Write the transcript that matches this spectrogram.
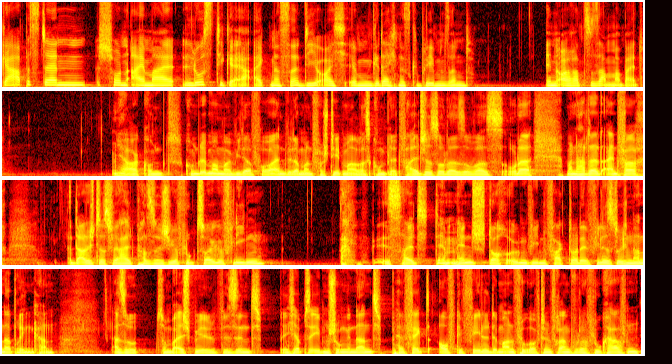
Gab es denn schon einmal lustige Ereignisse, die euch im Gedächtnis geblieben sind in eurer Zusammenarbeit? Ja, kommt, kommt immer mal wieder vor. Entweder man versteht mal was komplett Falsches oder sowas. Oder man hat halt einfach, dadurch, dass wir halt Passagierflugzeuge fliegen, ist halt der Mensch doch irgendwie ein Faktor, der vieles durcheinander bringen kann. Also zum Beispiel, wir sind, ich habe es eben schon genannt, perfekt aufgefädelt im Anflug auf den Frankfurter Flughafen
